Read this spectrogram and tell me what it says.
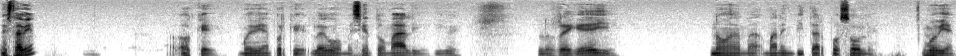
¿Está bien? Ok, muy bien, porque luego me siento mal y digo, los regué y no me van a invitar pozole. Muy bien.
